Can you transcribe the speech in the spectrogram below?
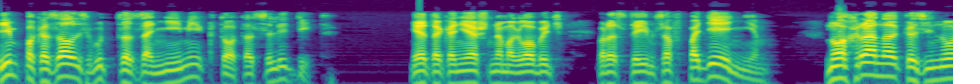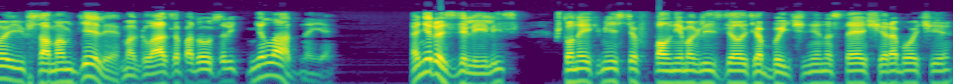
им показалось, будто за ними кто-то следит. Это, конечно, могло быть простым совпадением, но охрана казино и в самом деле могла заподозрить неладное. Они разделились, что на их месте вполне могли сделать обычные настоящие рабочие.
